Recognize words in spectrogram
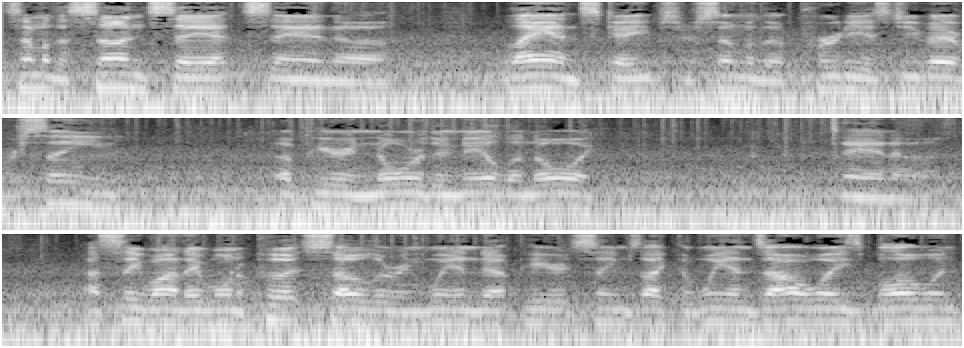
Some of the sunsets and uh, landscapes are some of the prettiest you've ever seen up here in northern Illinois. And uh, I see why they want to put solar and wind up here. It seems like the wind's always blowing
